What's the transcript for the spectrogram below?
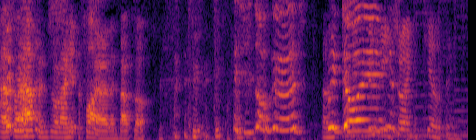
that's what happens when I hit the fire and then bounce off. This is not good! I We're busy- dying! Busy trying to kill things.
